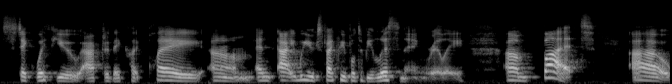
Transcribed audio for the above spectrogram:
stick with you after they click play, um, and I, we expect people to be listening, really. Um, but uh,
